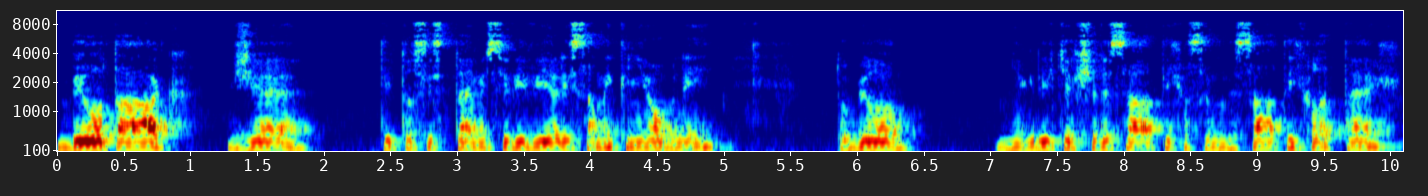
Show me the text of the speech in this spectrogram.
bylo tak, že tyto systémy si vyvíjely sami knihovny. To bylo někdy v těch 60. a 70. letech.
